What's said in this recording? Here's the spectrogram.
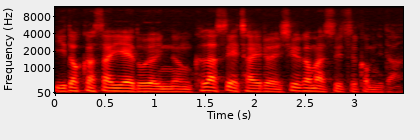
이덕하 사이에 놓여있는 클라스의 차이를 실감할 수 있을 겁니다.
